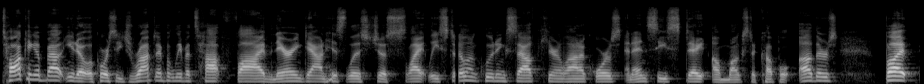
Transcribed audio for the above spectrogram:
talking about, you know, of course, he dropped, I believe, a top five, narrowing down his list just slightly, still including South Carolina, of course, and NC State, amongst a couple others. But,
